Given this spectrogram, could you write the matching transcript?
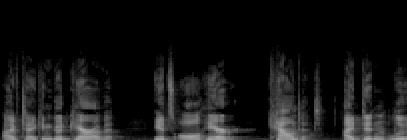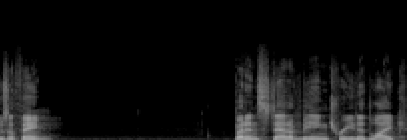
I've taken good care of it. It's all here. Count it. I didn't lose a thing. But instead of being treated like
